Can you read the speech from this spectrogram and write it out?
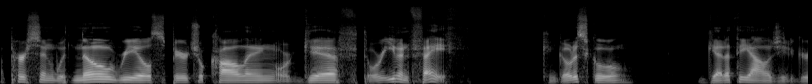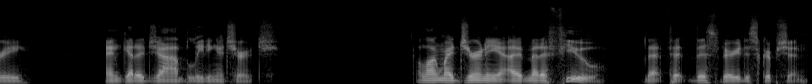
A person with no real spiritual calling or gift or even faith can go to school, get a theology degree, and get a job leading a church. Along my journey, I've met a few that fit this very description.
